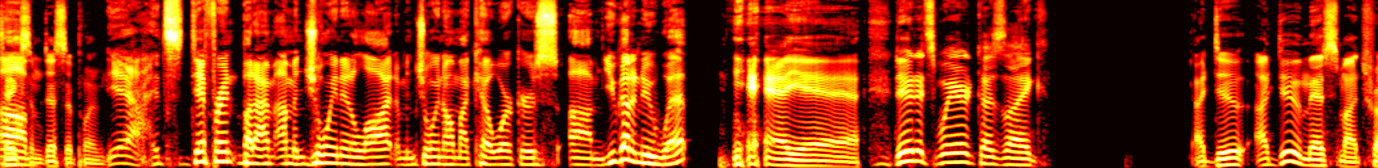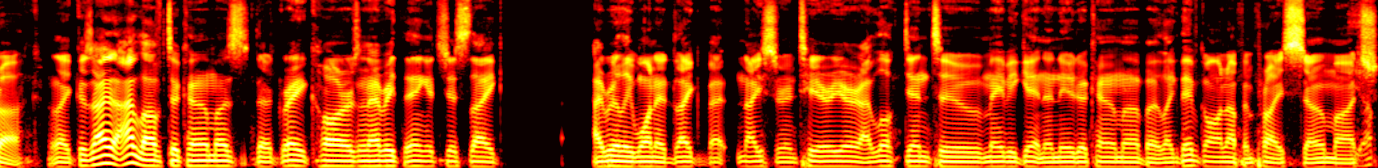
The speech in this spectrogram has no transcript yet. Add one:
take Um, some discipline. Yeah, it's different, but I'm I'm enjoying it a lot. I'm enjoying all my coworkers. Um, you got a new whip. Yeah, yeah, dude. It's weird because like I do, I do miss my truck, like because I I love Tacomas. They're great cars and everything. It's just like I really wanted like be- nicer interior. I looked into maybe getting a new Tacoma, but like they've gone up in price so much,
